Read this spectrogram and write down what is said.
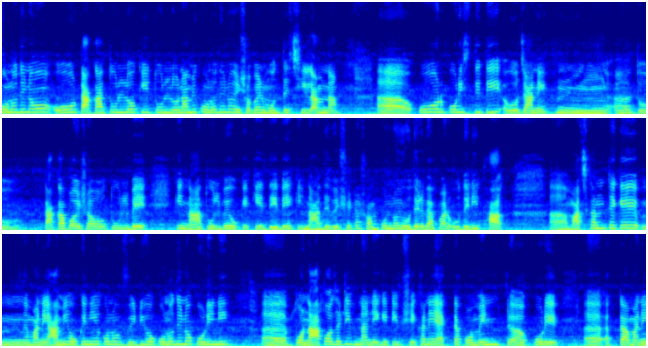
কোনোদিনও ও টাকা তুললো কি তুললো না, আমি কোনোদিনও এসবের মধ্যে ছিলাম না। ওর পরিস্থিতি, ও জানে তো টাকা পয়সা ও তুলবে কি না তুলবে, ওকে কে দেবে কি না দেবে, সেটা সম্পূর্ণই ওদের ব্যাপার, ওদেরই থাক। মাঝখান থেকে মানে আমি ওকে নিয়ে কোনো ভিডিও কোনো দিনও করিনি না পজিটিভ না নেগেটিভ সেখানে একটা কমেন্ট করে একটা মানে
